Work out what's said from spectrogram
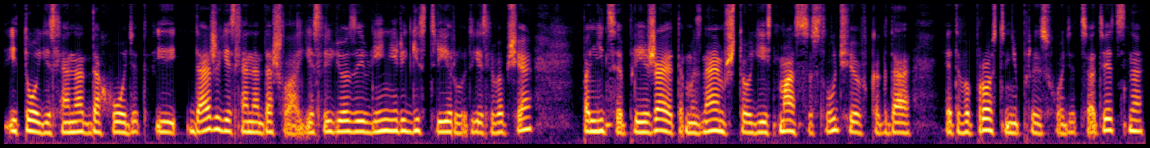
и то, если она доходит, и даже если она дошла, если ее заявление регистрируют, если вообще полиция приезжает, а мы знаем, что есть масса случаев, когда этого просто не происходит. Соответственно,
